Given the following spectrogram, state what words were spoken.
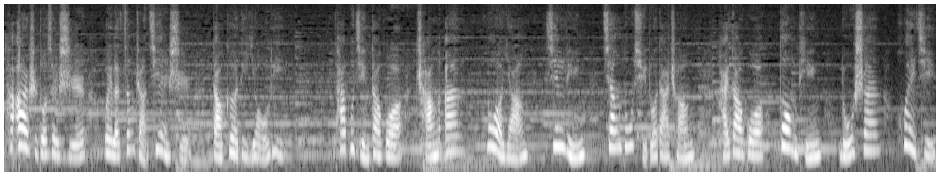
他二十多岁时，为了增长见识，到各地游历。他不仅到过长安。洛阳、金陵、江东许多大城，还到过洞庭、庐山、会稽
